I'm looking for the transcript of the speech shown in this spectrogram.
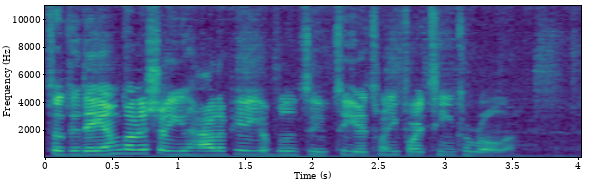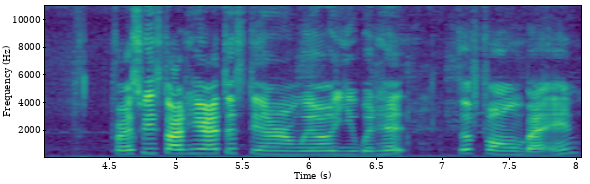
So today I'm going to show you how to pair your Bluetooth to your 2014 Corolla. First we start here at the steering wheel. You would hit the phone button.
